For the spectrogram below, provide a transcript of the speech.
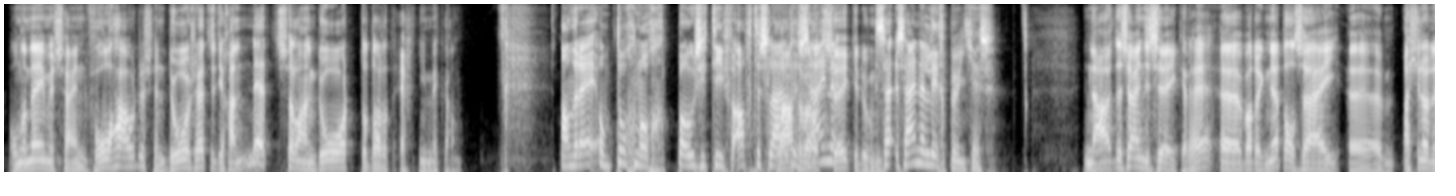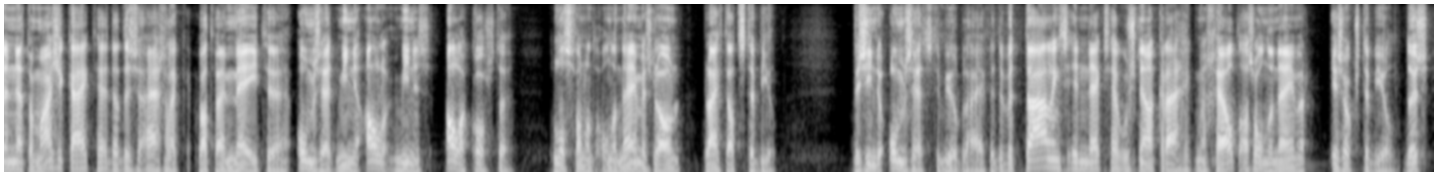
Ondernemers zijn volhouders en doorzetters, die gaan net zo lang door totdat het echt niet meer kan. André, om toch nog positief af te sluiten. Laten we dat zijn zeker doen. Er, zijn er lichtpuntjes? Nou, er zijn er zeker. Hè. Uh, wat ik net al zei, uh, als je naar de netto marge kijkt, hè, dat is eigenlijk wat wij meten. Omzet minus alle, minus alle kosten, los van het ondernemersloon, blijft dat stabiel. We zien de omzet stabiel blijven. De betalingsindex, hè, hoe snel krijg ik mijn geld als ondernemer, is ook stabiel. Dus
